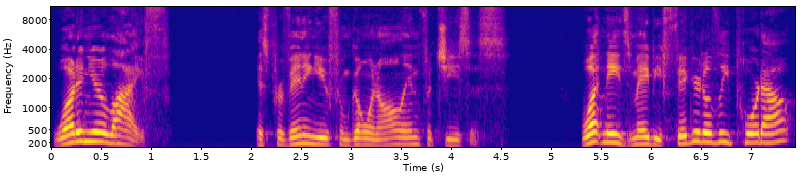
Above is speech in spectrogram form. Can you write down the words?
What in your life is preventing you from going all in for Jesus? What needs maybe figuratively poured out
